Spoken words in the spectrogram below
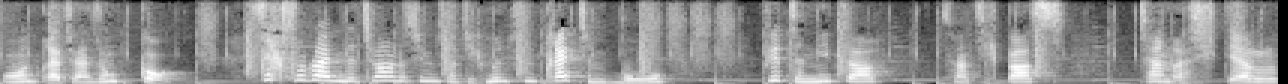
Und 3, 2, 1 und go. 6 verbleibende 227 Münzen, 13 Bo, 14 Nita, 20 Bass, 32 Derl,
